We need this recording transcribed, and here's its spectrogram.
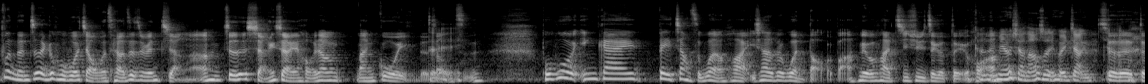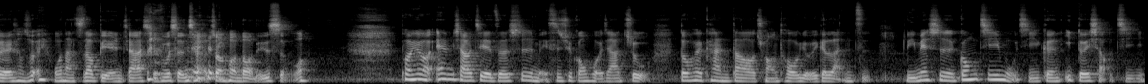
不能真的跟婆婆讲，我们才要在这边讲啊。就是想一想，也好像蛮过瘾的这样子。婆婆应该被这样子问的话，一下就被问倒了吧？没有办法继续这个对话。可能没有想到说你会这样讲。对对对，想说，哎，我哪知道别人家媳妇生产的状况到底是什么？朋友 M 小姐则是每次去公婆家住，都会看到床头有一个篮子，里面是公鸡、母鸡跟一堆小鸡，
